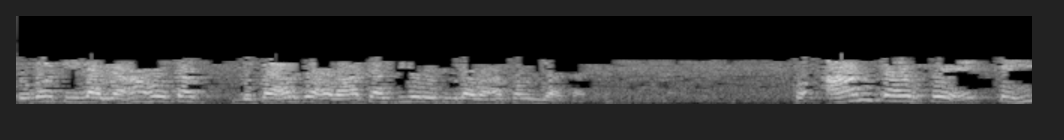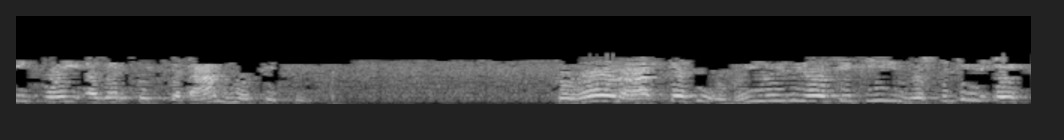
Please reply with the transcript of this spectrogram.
صبح ٹیلا یہاں ہوتا، دوپہر کو ہوا چلتی ہے، وہ ٹیلا وہاں پہنچ جاتا ہے۔ تو عام طور پہ کہیں کوئی اگر کوئی کتاب ہوتی تھی، تو وہ راستے سے ابری ہوئی بھی ہوتی تھی، مستقل ایک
